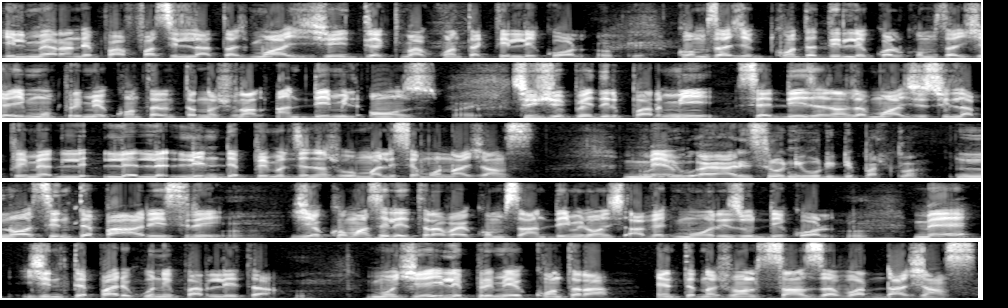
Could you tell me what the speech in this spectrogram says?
il me rendait pas facile la tâche. Moi, j'ai directement contacté l'école. Comme ça, j'ai contacté l'école comme ça. J'ai eu mon premier contrat international en 2011. Si je peux dire parmi ces deux agences, moi, je suis la première, l'une des premières agences au Mali, c'est mon agence. Même, enregistré au niveau du département Non, ce n'était pas enregistré. Mhm. J'ai commencé le travail comme ça en 2011 avec mon réseau d'école. Mhm. Mais je n'étais pas reconnu par l'État. Mhm. Moi, j'ai eu le premier contrat international sans avoir d'agence.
